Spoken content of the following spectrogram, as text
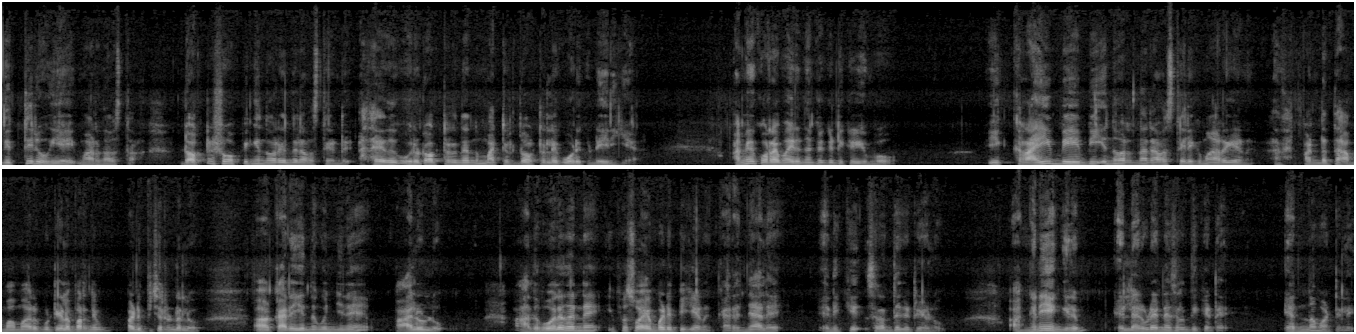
നിത്യരോഗിയായി മാറുന്ന അവസ്ഥ. ഡോക്ടർ ഷോപ്പിംഗ് എന്ന് പറയുന്നൊരു അവസ്ഥയുണ്ട് അതായത് ഒരു ഡോക്ടറിൽ നിന്നും മറ്റൊരു ഡോക്ടറിലേക്ക് ഓടിക്കൊണ്ടേയിരിക്കുക. അങ്ങനെ കുറേ മരുന്നൊക്കെ കിട്ടിക്കഴിയുമ്പോൾ ഈ ക്രൈ ബേബി എന്ന് പറയുന്ന ഒരവസ്ഥയിലേക്ക് മാറുകയാണ്. പണ്ടത്തെ അമ്മമാർ കുട്ടികളെ പറഞ്ഞ് പഠിപ്പിച്ചിട്ടുണ്ടല്ലോ കരയുന്ന കുഞ്ഞിനെ പാലുള്ളൂ. അതുപോലെ തന്നെ ഇപ്പോൾ സ്വയം പഠിപ്പിക്കുകയാണ്. കരഞ്ഞാലേ എനിക്ക് ശ്രദ്ധ കിട്ടുകയുള്ളൂ. അങ്ങനെയെങ്കിലും എല്ലാവരും കൂടെ എന്നെ ശ്രദ്ധിക്കട്ടെ എന്ന മട്ടിൽ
